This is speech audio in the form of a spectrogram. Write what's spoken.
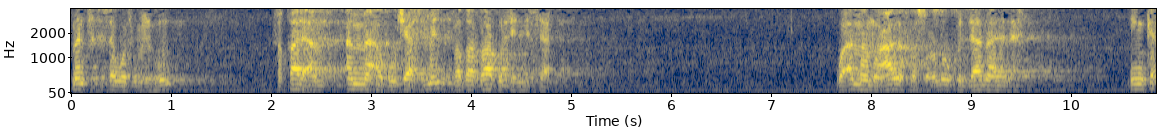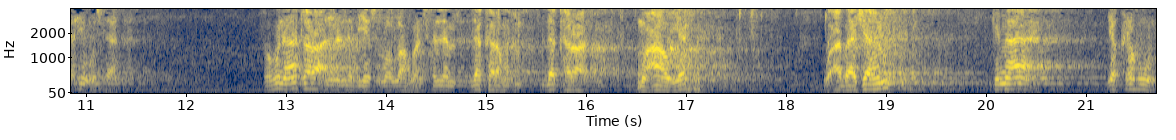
من تتزوج منهم؟ فقال أما أبو جهم فضراب للنساء. وأما معاوية فصعلوك لا مال له. انكحي أسامة. فهنا ترى أن النبي صلى الله عليه وسلم ذكر ذكر معاوية وأبا جهم بما يكرهون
